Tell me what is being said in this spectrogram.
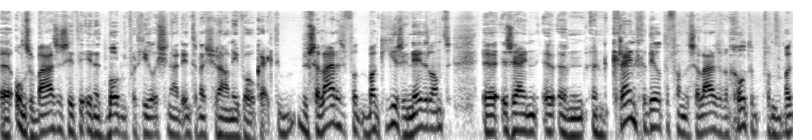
Uh, onze bazen zitten in het bodemkwartiel als je naar het internationaal niveau kijkt. De salarissen van bankiers in Nederland uh, zijn een, een klein gedeelte van de salarissen... van, grote, van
